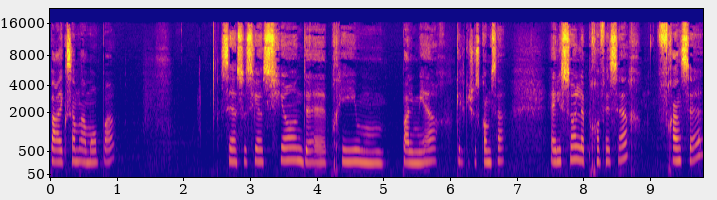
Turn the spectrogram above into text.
par exemple à Mopa. C'est l'association des prix Palmière, quelque chose comme ça. Ils sont les professeurs français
